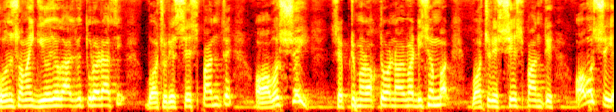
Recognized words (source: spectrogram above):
কোন সময় গৃহযোগ আসবে তুলা রাশি? বছরের শেষ প্রান্তে। অবশ্যই সেপ্টেম্বর, অক্টোবর, নভেম্বর, ডিসেম্বর বছরের শেষ প্রান্তে অবশ্যই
